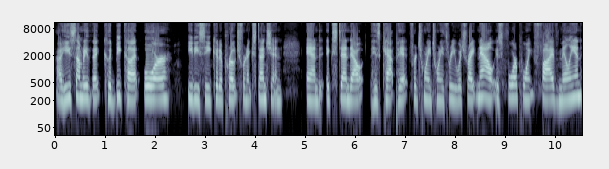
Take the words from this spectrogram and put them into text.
Uh, he's somebody that could be cut, or EDC could approach for an extension and extend out his cap hit for 2023, which right now is 4.5 million.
